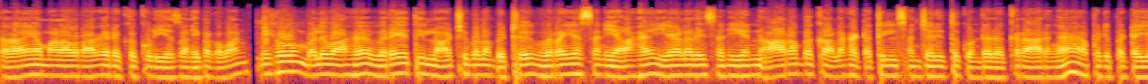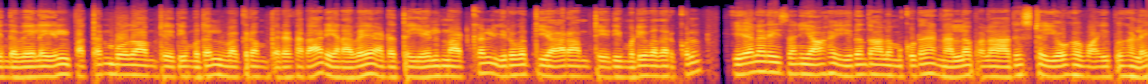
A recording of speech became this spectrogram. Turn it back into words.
சகாயமானவராக இருக்கக்கூடிய சனி பகவான் மிகவும் வலுவாக விரயத்தில் ஆட்சி பலம் பெற்று விரய சனியாக ஏழரை சனியின் ஆரம்ப காலகட்டத்தில் சஞ்சரித்து கொண்டிருக்கிறாருங்க. அப்படிப்பட்ட இந்த வேளையில் பத்தொன்பதாம் தேதி முதல் வக்ரம் பெறுகிறார். எனவே அடுத்த ஏழு நாட்கள் இருபத்தி ஆறாம் தேதி முடிவதற்குள் ஏழரை சனியாக இருந்தாலும் கூட நல்ல பல அதிர்ஷ்ட யோக வாய்ப்புகளை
